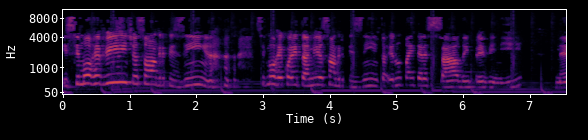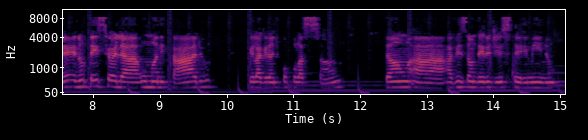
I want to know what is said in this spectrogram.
E se morrer 20 é só uma gripezinha, se morrer 40 mil é só uma gripezinha, então ele não está interessado em prevenir, né? ele não tem esse olhar humanitário pela grande população. Então, a, a visão dele de extermínio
